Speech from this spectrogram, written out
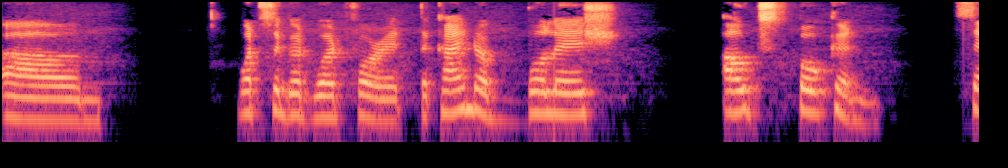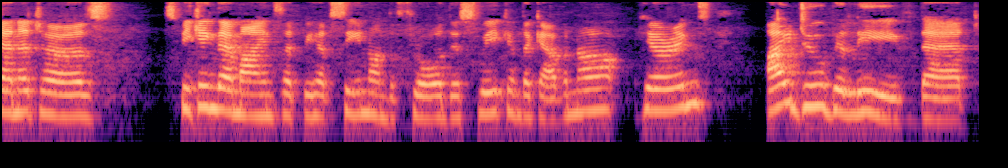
um, what's a good word for it? The kind of bullish, outspoken senators speaking their minds that we have seen on the floor this week in the Kavanaugh hearings, I do believe that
